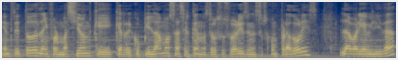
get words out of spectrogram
entre toda la información que, que, recopilamos acerca de nuestros usuarios, de nuestros compradores, la variabilidad,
